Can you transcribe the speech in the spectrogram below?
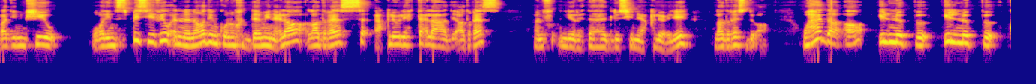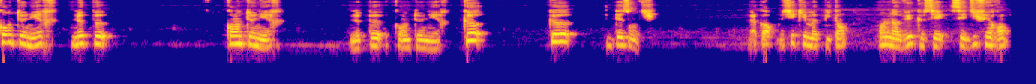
غادي نمشيو وغادي نسبيسيفيو اننا غادي نكونو خدامين على لادريس عقلوا لي حتى على هادي ادريس ندير حتى هاد لو سين يعقلوا عليه لادريس دو ا وهذا ا il ne peut il ne peut contenir ne peut contenir ne peut contenir que, que des entiers. D'accord? Mais chez Kima Python, on a vu que c'est, c'est différent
